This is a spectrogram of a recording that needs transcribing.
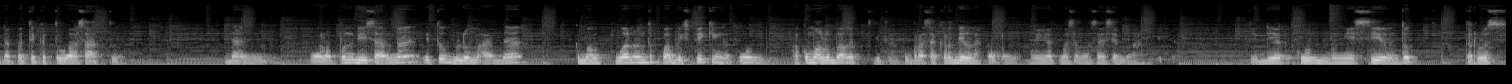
dapetnya ketua satu. Dan walaupun di sana itu belum ada kemampuan untuk public speaking aku aku malu banget gitu. Aku merasa kerdil lah kalau mengingat masa-masa SMA gitu. Jadi aku mengisi untuk terus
